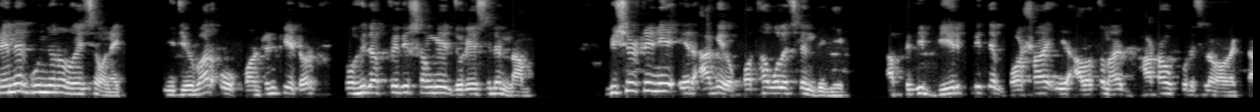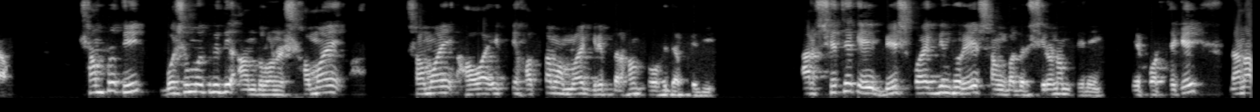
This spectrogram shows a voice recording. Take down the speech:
প্রেমের গুঞ্জনও রয়েছে অনেক। ইউটিউবার ও কন্টেন্ট ক্রিয়েটর তহিদ আফ্রিদির সঙ্গে জড়িয়েছিলেন নাম। বিষয়টি নিয়ে এর আগেও কথা বলেছিলেন দিঘি আফ্রিদি বিয়ের পিড়িতে বসা এই আলোচনায় ভাটাও করেছিলেন অনেকটা। সম্প্রতি বৈষম্য আন্দোলনের সময় সময় হওয়া একটি হত্যা মামলায় গ্রেপ্তার হন তৌহিদ আফ্রিদি আর সে থেকে বেশ কয়েকদিন ধরে সংবাদের শিরোনাম তিনি। এরপর থেকে নানা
